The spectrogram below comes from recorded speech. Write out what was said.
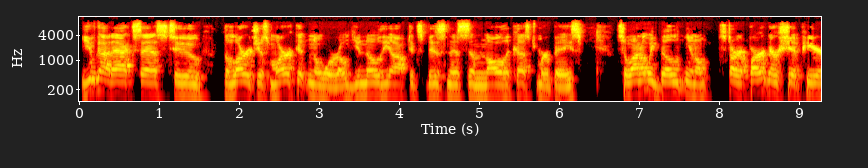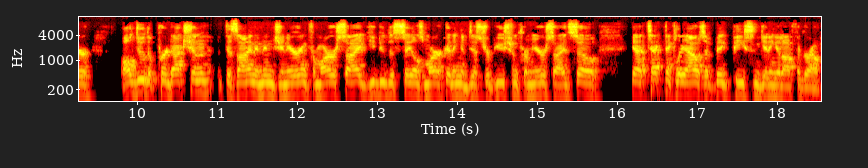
You've got access to the largest market in the world. You know the optics business and all the customer base. So why don't we build, you know, start a partnership here? I'll do the production, design, and engineering from our side. You do the sales, marketing, and distribution from your side. So yeah, technically I was a big piece in getting it off the ground.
